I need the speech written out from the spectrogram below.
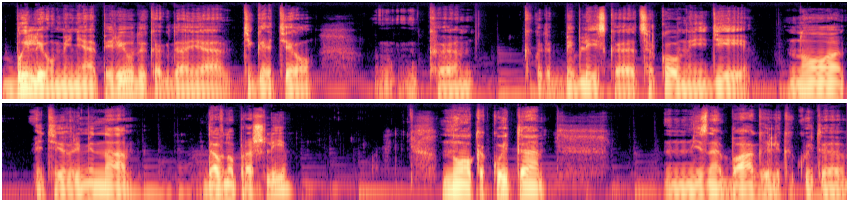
Были у меня периоды, когда я тяготел к какой-то библейской церковной идее. Но эти времена давно прошли. Но какой-то, не знаю, баг или какой-то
